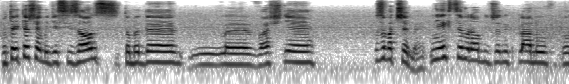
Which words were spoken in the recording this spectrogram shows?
Tutaj też jak będzie seasons, to będę mm, e, właśnie... No zobaczymy. Nie chcę robić żadnych planów, bo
